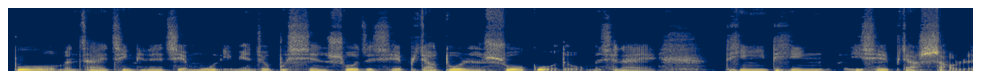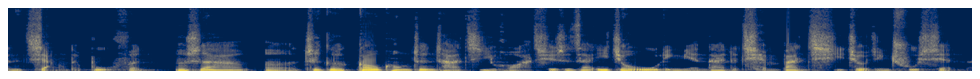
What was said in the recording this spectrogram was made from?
不过我们在今天的节目里面就不先说这些比较多人说过的，我们先来听一听一些比较少人讲的部分。就是啊，呃，这个高空侦察计划，其实在一九五零年代的前半期就已经出现了。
